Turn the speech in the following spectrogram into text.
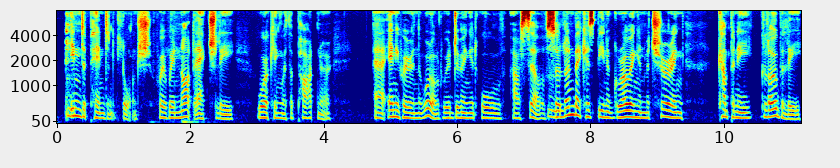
independent launch where we're not actually working with a partner uh, anywhere in the world. We're doing it all ourselves. Mm. So Lundbeck has been a growing and maturing company globally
